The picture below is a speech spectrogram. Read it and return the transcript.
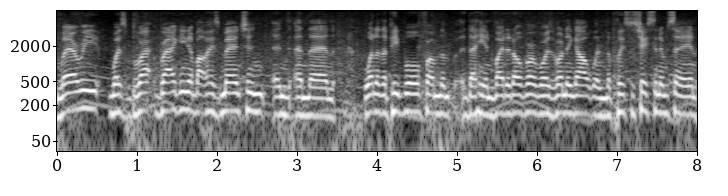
Larry was bra- bragging about his mansion, and and then one of the people from the that he invited over was running out when the police was chasing him, saying,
